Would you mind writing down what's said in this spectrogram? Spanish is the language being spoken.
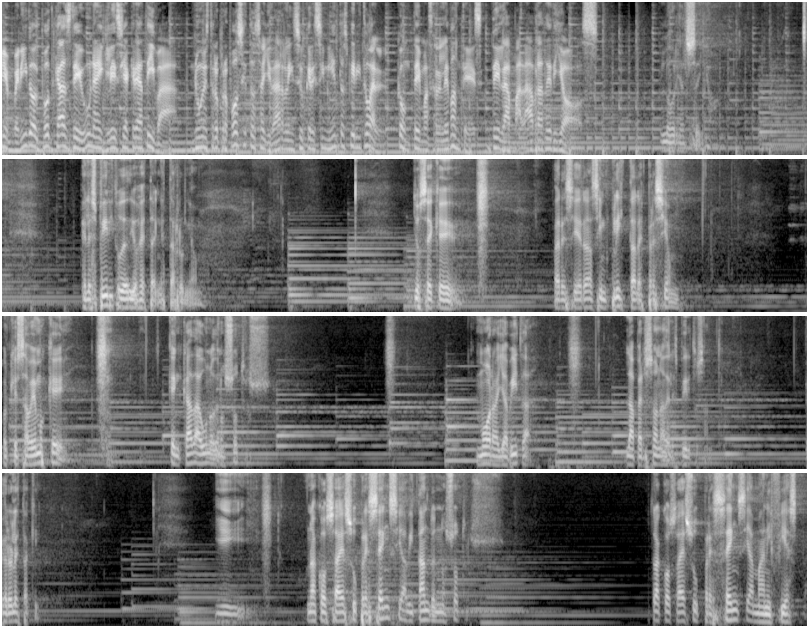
Bienvenido al podcast de Una Iglesia Creativa. Nuestro propósito es ayudarle en su crecimiento espiritual con temas relevantes de la palabra de Dios. Gloria al Señor. El Espíritu de Dios está en esta reunión. Yo sé que pareciera simplista la expresión, porque sabemos que, que en cada uno de nosotros mora y habita la persona del Espíritu Santo. Pero Él está aquí. Y una cosa es su presencia habitando en nosotros. Otra cosa es su presencia manifiesta.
